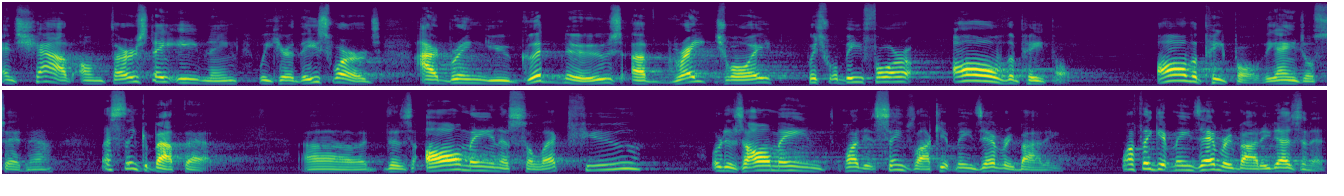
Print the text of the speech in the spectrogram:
and shout on Thursday evening, we hear these words I bring you good news of great joy, which will be for all the people. All the people, the angel said. Now, let's think about that. Uh, does all mean a select few? Or does all mean what it seems like? It means everybody. Well, I think it means everybody, doesn't it?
